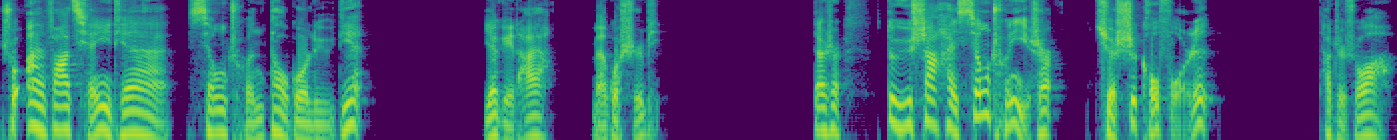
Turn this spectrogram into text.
说，案发前一天香纯到过旅店，也给他呀买过食品，但是对于杀害香纯一事。却矢口否认，他只说啊，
